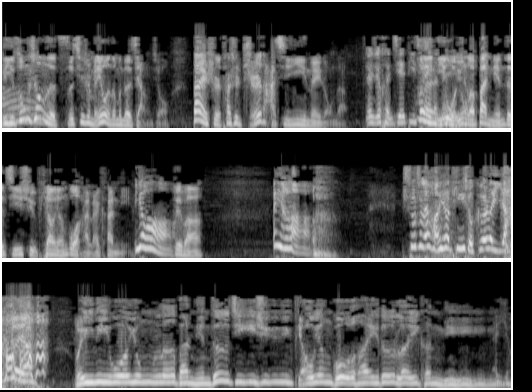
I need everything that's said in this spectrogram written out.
李宗盛的词其实没有那么的讲究，但是他是直达心意那种的。那就很接地气儿为你我用了半年的积蓄，漂洋过海来看你，哟，对吧？哎呀，说出来好像要听一首歌了一样。对呀、为你我用了半年的积蓄，漂洋过海的来看你。哎呦，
